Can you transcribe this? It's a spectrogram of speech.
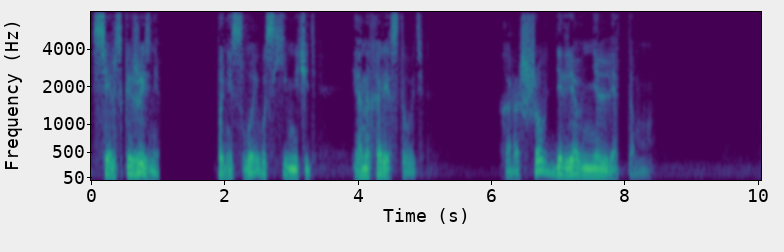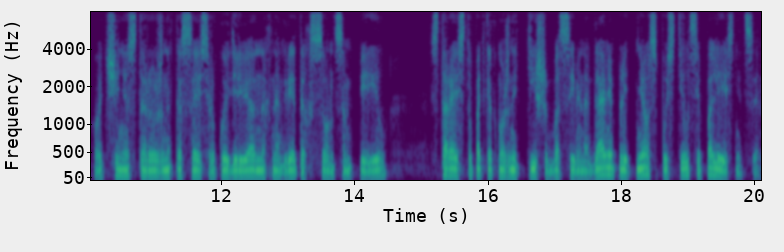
сельской жизни. Понесло его схимничать и анахарестовать. Хорошо в деревне летом. Очень осторожно, касаясь рукой деревянных нагретых солнцем перил, стараясь ступать как можно тише босыми ногами, Плетнев спустился по лестнице.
